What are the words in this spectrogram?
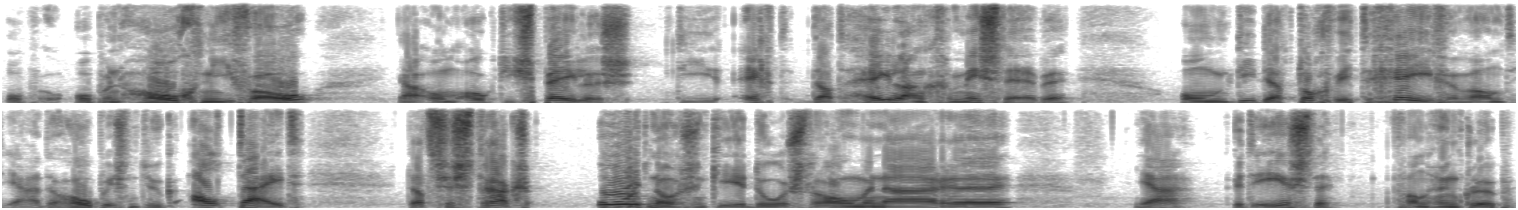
op, op een hoog niveau. Ja, om ook die spelers die echt dat heel lang gemist hebben. Om die dat toch weer te geven. Want ja, de hoop is natuurlijk altijd dat ze straks ooit nog eens een keer doorstromen naar eh, ja, het eerste van hun club.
